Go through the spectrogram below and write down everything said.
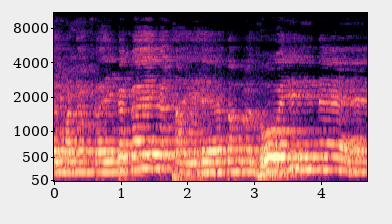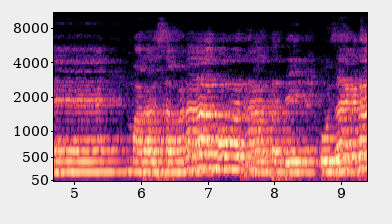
અલે મને કંઈક કંઈક થાય હે તમને જોઈને મારા સવણા મોરાત દે ઉજાગરા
